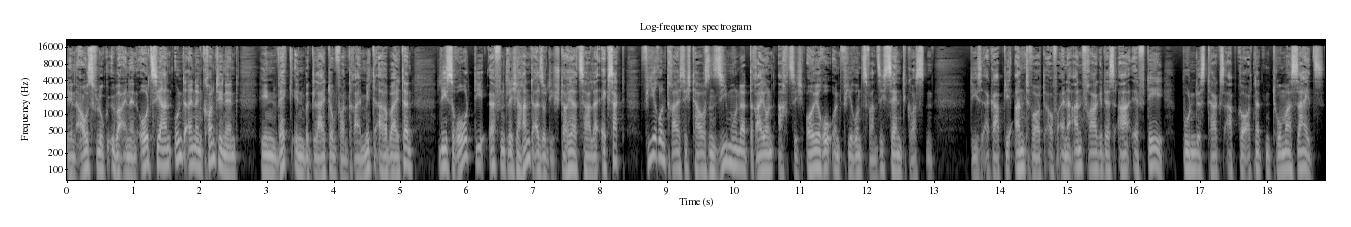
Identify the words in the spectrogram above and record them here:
Den Ausflug über einen Ozean und einen Kontinent hinweg in Begleitung von drei Mitarbeitern ließ Roth die öffentliche Hand, also die Steuerzahler, exakt 34.783 Euro und 24 Cent kosten. Dies ergab die Antwort auf eine Anfrage des AfD-Bundestagsabgeordneten Thomas Seitz.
